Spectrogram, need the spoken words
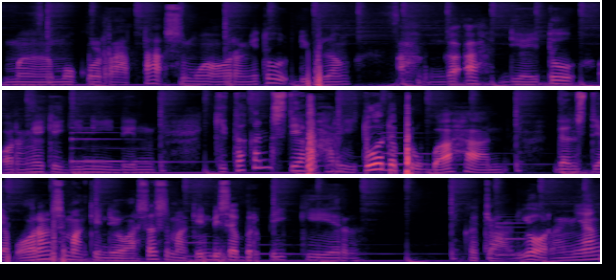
memukul rata semua orang itu dibilang ah enggak ah dia itu orangnya kayak gini dan kita kan setiap hari itu ada perubahan. Dan setiap orang semakin dewasa semakin bisa berpikir. Kecuali orang yang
